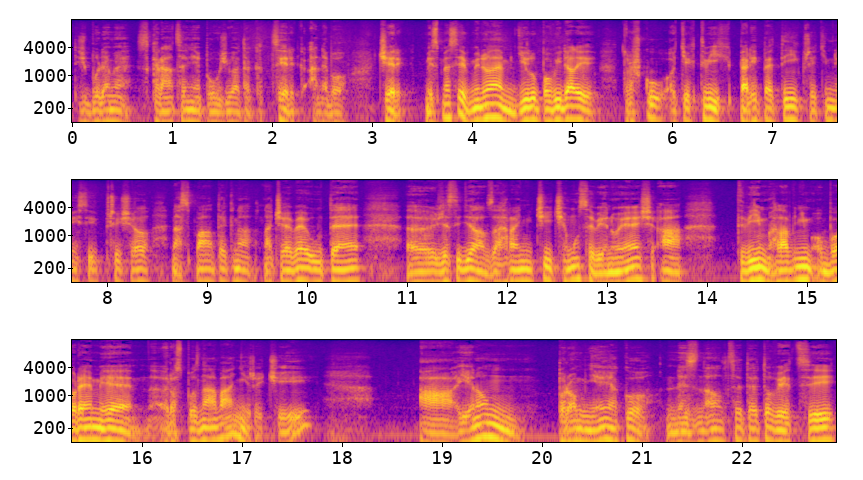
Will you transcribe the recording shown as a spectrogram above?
Když budeme zkráceně používat tak cirk anebo čirk. My jsme si v minulém dílu povídali trošku o těch tvých peripetích předtím, než jsi přišel na zpátek na, na ČVUT, eh, že jsi dělal v zahraničí, čemu se věnuješ a tvým hlavním oborem je rozpoznávání řeči a jenom pro mě jako neznalce této věci,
